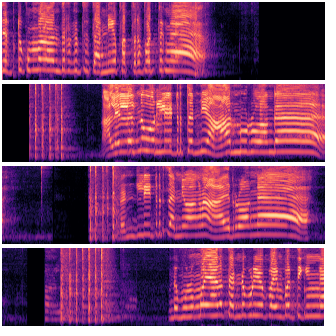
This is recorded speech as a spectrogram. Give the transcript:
திருட்டு கும்பல் வந்திருக்குது. தண்ணியை பத்திரப்படுத்துங்க. நாளையில இருந்து ஒரு லிட்டர் தண்ணி ஆறுநூறுவாங்க. ரெண்டு லிட்டர் தண்ணி வாங்கினா ஆயிரம் ரூபாங்க இந்த முழுமையான தண்டுபடியை பயன்படுத்திக்கங்க.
